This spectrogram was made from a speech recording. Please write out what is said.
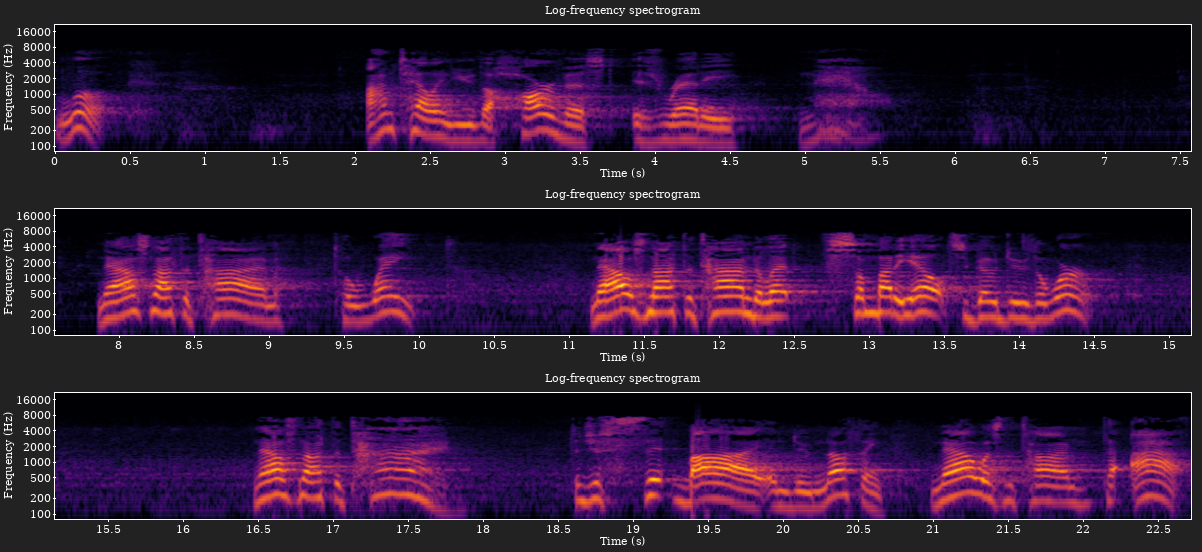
look, I'm telling you the harvest is ready now. Now's not the time to wait. Now's not the time to let somebody else go do the work. Now's not the time to just sit by and do nothing. Now is the time to act.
